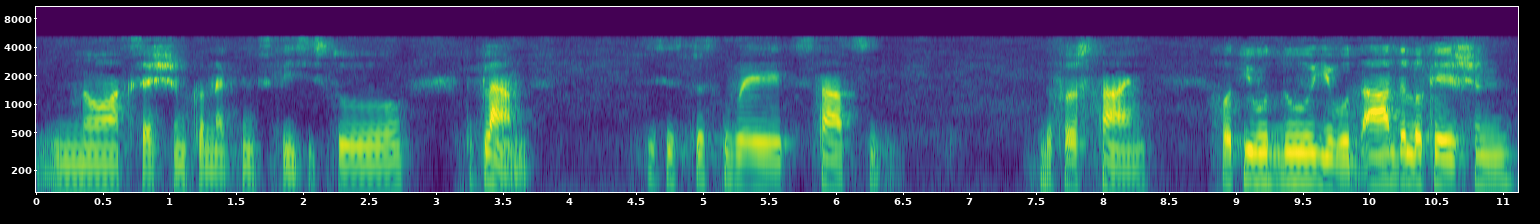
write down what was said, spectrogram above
no accession connecting species to the plant. This is just the way it starts the first time. What you would do, you would add the location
